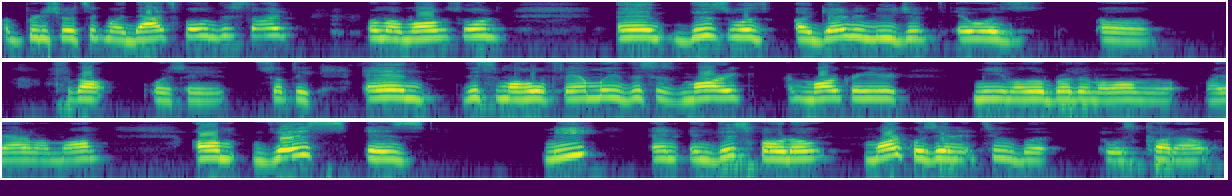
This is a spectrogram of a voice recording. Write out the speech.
I'm pretty sure I took my dad's phone this time, or my mom's phone. And this was again in Egypt. It was uh, I forgot what to say. Something. And this is my whole family. This is Mark. Mark right here. Me and my little brother, my mom, my dad, and my mom. Um. This is me. And in this photo, Mark was in it too, but it was cut out.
